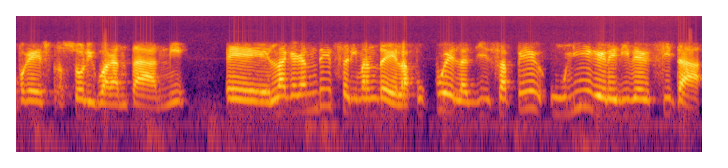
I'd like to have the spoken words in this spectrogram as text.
presto a soli 40 anni. E la grandezza di Mandela fu quella di saper unire le diversità.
